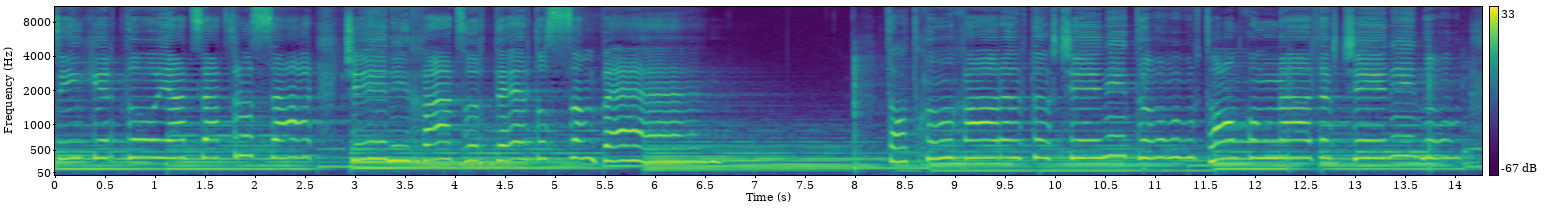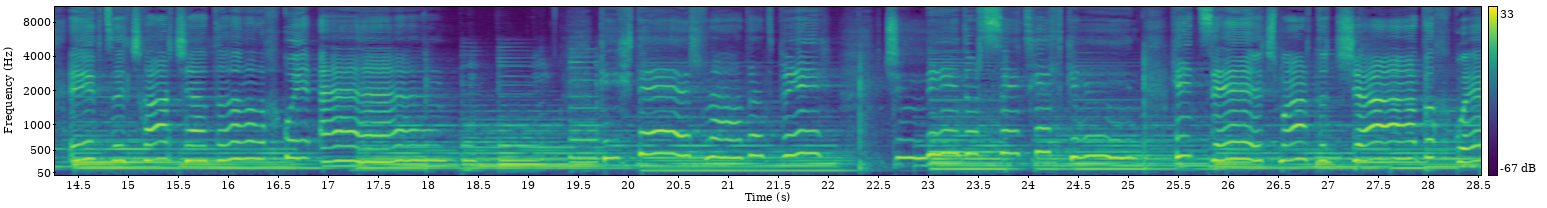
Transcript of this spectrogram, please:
зинхэр туяа цацрусаар чиний хазар дээр туссан байна. Тодхон харагдах чиний дүр томхон алах чиний нүд эвцэлж харж чадахгүй аа Гэхдээ л надад би чиний дүр сэтгэлгэн хизээч мартаж чадахгүй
